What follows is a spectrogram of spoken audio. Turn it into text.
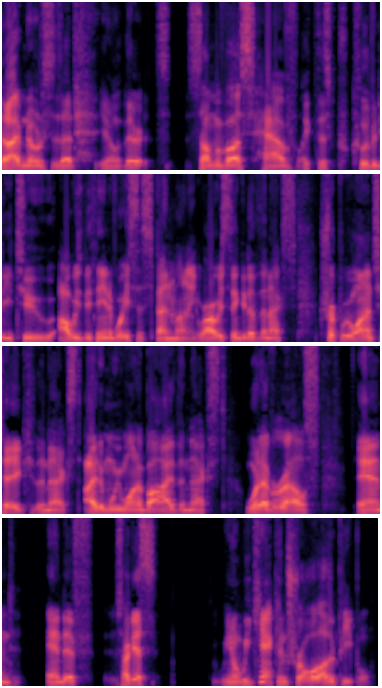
that I've noticed is that you know there some of us have like this proclivity to always be thinking of ways to spend money. We're always thinking of the next trip we want to take, the next item we want to buy, the next whatever else. And and if so, I guess you know we can't control other people,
